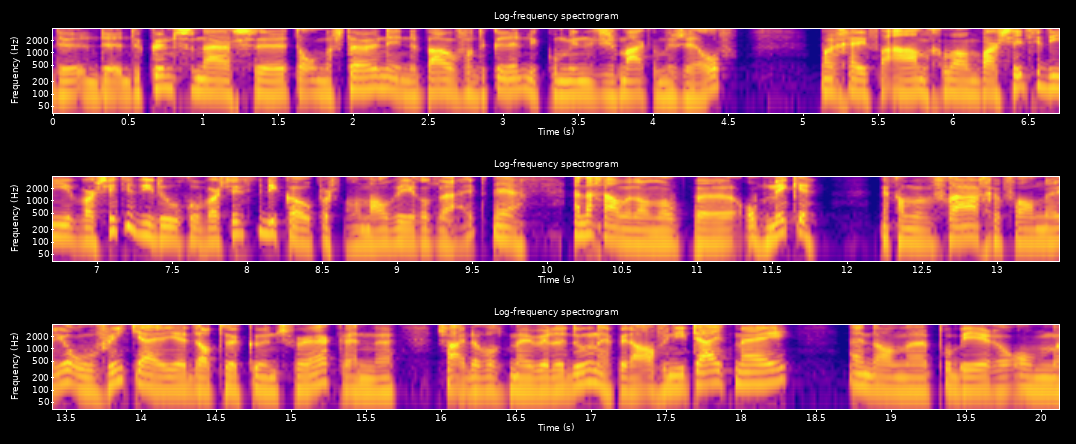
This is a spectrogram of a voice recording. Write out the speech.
de, de, de kunstenaars eh, te ondersteunen in het bouwen van de Die communities maken we zelf. Maar geven aan gewoon waar zitten die, waar zitten die doelgroep, waar zitten die kopers allemaal wereldwijd. Ja. En dan gaan we dan op, eh, op mikken. Dan gaan we vragen van, eh, joh, hoe vind jij eh, dat kunstwerk? En zou je er wat mee willen doen? Heb je daar affiniteit mee? En dan proberen om,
